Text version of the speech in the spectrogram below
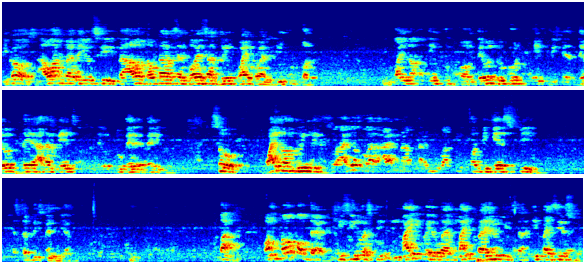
Because our uh, you see our daughters and boys are doing quite well in football. Why not in football? They will do good in cricket. They will play other games. They will do very very good. So why not doing this? So I was I am now currently working for BKSP establishment here. But on top of that, this university, my uh, my priorities are if I say so.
